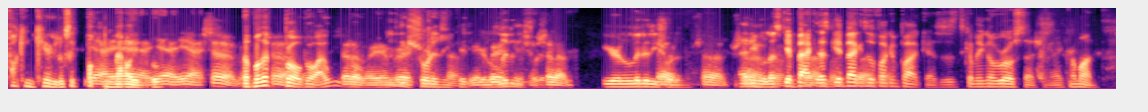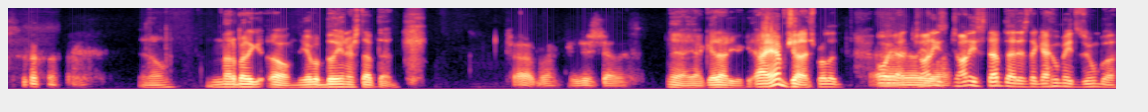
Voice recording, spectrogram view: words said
fucking care. He looks like fucking yeah, Maui, yeah, bro. yeah, yeah. Shut up, bro. mother- Shut up, bro, bro, I- Shut bro, up, bro. you're literally shorter than me, You're literally shorter Shut up. You're literally Shut shorter up. than me. Shut up. Shut Anywho, up, let's get back. Shut Let's bro. get back into the bro. fucking podcast. It's becoming a roast session, right? Come on. You know, I'm not about to get. Oh, you have a billionaire stepdad. Shut up, bro. You're just jealous. Yeah, yeah. Get out of here. I am jealous, brother. Oh yeah, know you Johnny's are. Johnny's stepdad is the guy who made Zumba.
